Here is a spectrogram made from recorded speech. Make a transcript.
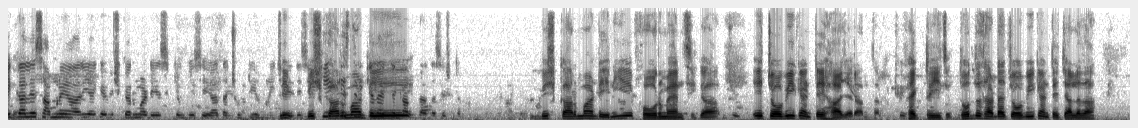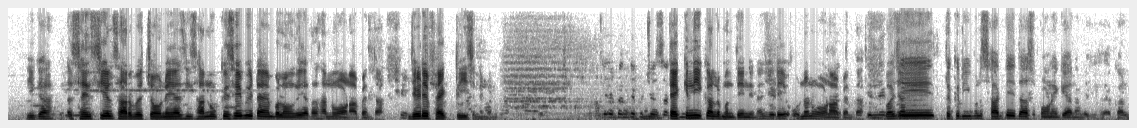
ਇੱਕ ਗੱਲ ਇਹ ਸਾਹਮਣੇ ਆ ਰਹੀ ਹੈ ਕਿ ਵਿਸ਼ਕਰਮਾ ਡੇ ਕਿਉਂਕਿ ਸੀਗਾ ਤਾਂ ਛੁੱਟੀ ਹੋਣੀ ਚਾਹੀਦੀ ਸੀ। ਕਰਦਾ ਸਿਸਟਮ ਵਿਸ਼ਕਰਮਾ ਡੇ ਨਹੀਂ ਇਹ ਫੋਰਮੈਨ ਸੀਗਾ। ਇਹ 24 ਘੰਟੇ ਹਾਜ਼ਰ ਅੰਦਰ। ਫੈਕਟਰੀ 'ਚ। ਦੁੱਧ ਸਾਡਾ 24 ਘੰਟੇ ਚੱਲਦਾ ਠੀਕ ਆ? ਐਸੈਂਸ਼ੀਅਲ ਸਰਵਿਸ ਚ ਆਉਨੇ ਆ ਅਸੀਂ ਸਾਨੂੰ ਕਿਸੇ ਵੀ ਟਾਈਮ ਬੁਲਾਉਂਦੇ ਆ ਤਾਂ ਸਾਨੂੰ ਆਉਣਾ ਪੈਂਦਾ। ਜਿਹੜੇ ਫੈਕਟਰੀ 'ਚ ਨੇ ਬੰਦੇ। ਟੈਕਨੀਕਲ ਬੰਦੇ ਨੇ। ਨਾ ਜਿਹੜੇ ਉਹਨਾਂ ਨੂੰ ਆਉਣਾ ਪੈਂਦਾ। ਵਜੇ ਤਕਰੀਬਨ 10:30 ਪੌਣੇ 11 ਵਜੇ ਹੋਇਆ ਕੱਲ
